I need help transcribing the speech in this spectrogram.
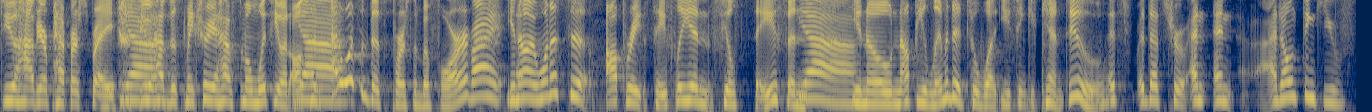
"Do you have your pepper spray? Do you have this? Make sure you have someone with you at all times." I wasn't this person before, Right. You know, I want us to operate safely and feel safe, and Yeah. you know, not be limited to what you think you can't do. It's that's true, and and I don't think you've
